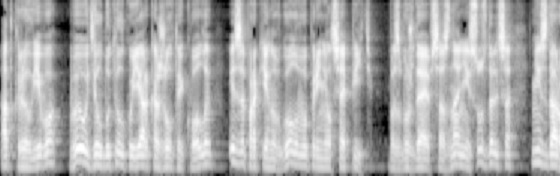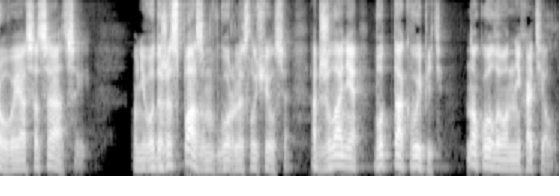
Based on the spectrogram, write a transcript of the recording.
Открыл его, выудил бутылку ярко-желтой колы и, запрокинув голову, принялся пить, возбуждая в сознании Суздальца нездоровые ассоциации. У него даже спазм в горле случился от желания вот так выпить, но колы он не хотел.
